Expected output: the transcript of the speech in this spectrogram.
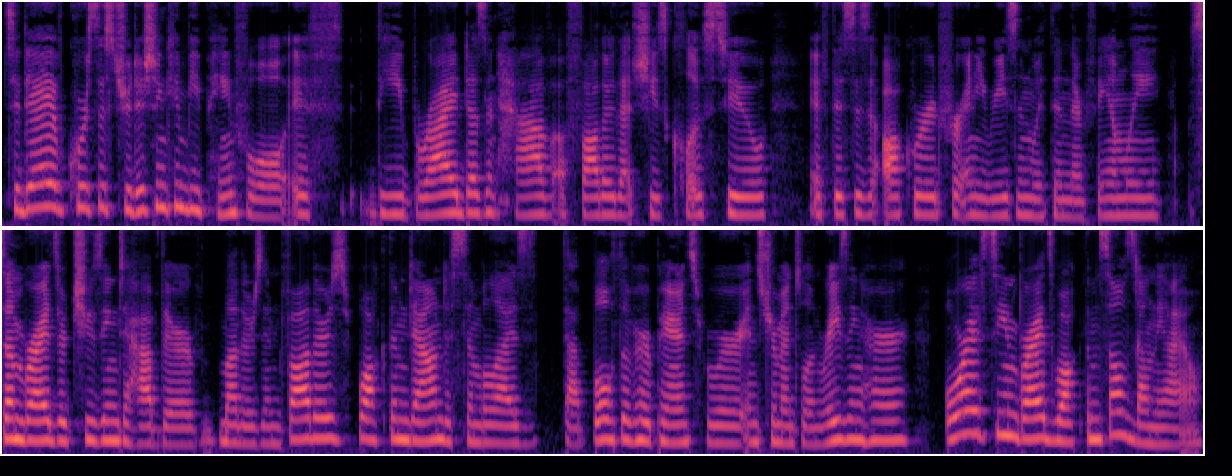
Today, of course, this tradition can be painful if the bride doesn't have a father that she's close to, if this is awkward for any reason within their family. Some brides are choosing to have their mothers and fathers walk them down to symbolize that both of her parents were instrumental in raising her, or I've seen brides walk themselves down the aisle.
